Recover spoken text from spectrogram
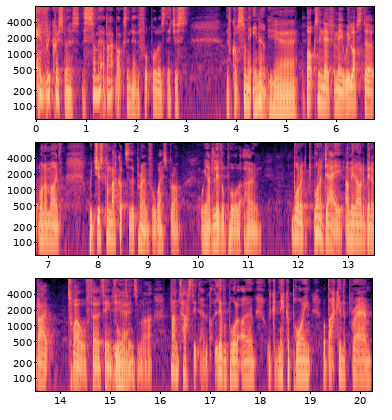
every Christmas. There's something about Boxing Day. The footballers, they just they've got something in them. yeah, Boxing Day for me, we lost to one of my. We'd just come back up to the Prem for West Brom. We had Liverpool at home. What a what a day! I mean, I'd have been about 12, 13, 14, Yeah. something like that. Fantastic day. We got Liverpool at home. We could nick a point. We're back in the Prem.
